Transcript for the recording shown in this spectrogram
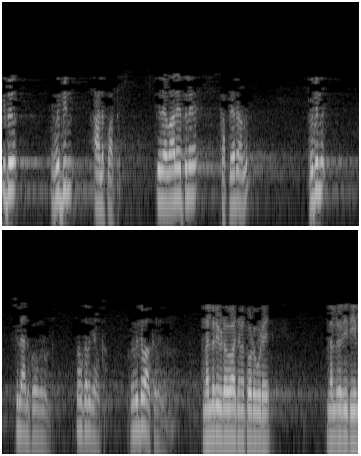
ഇത് റിബിൻ ആലപ്പാട്ട്. ഈ ദേവാലയത്തിലെ കപ്പേരാണ്. റിബിന് ചില അനുഭവങ്ങളുണ്ട്. നമുക്കത് കേൾക്കാം. റിബിന്റെ വാക്കുകളിൽ നിന്ന്. നല്ലൊരു ഇടവചനത്തോടുകൂടെ നല്ലൊരു രീതിയിൽ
